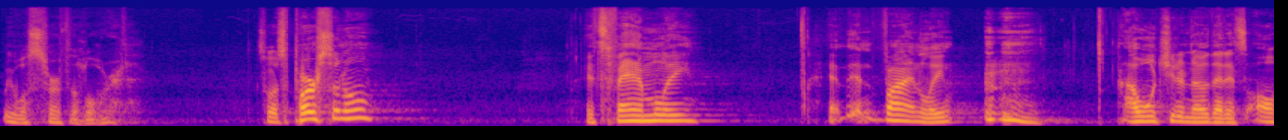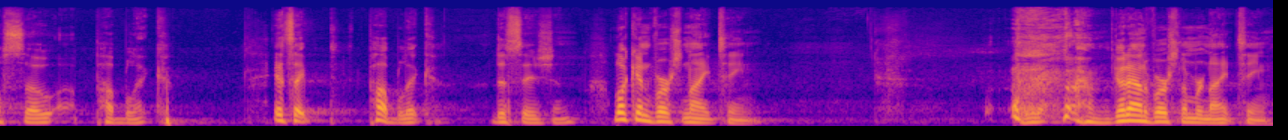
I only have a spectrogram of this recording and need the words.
we will serve the Lord. So it's personal, it's family, and then finally, I want you to know that it's also public. It's a public decision. Look in verse 19. Go down to verse number 19.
